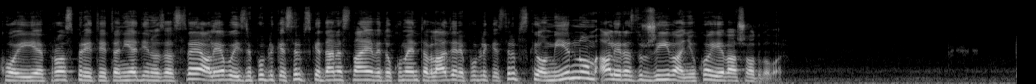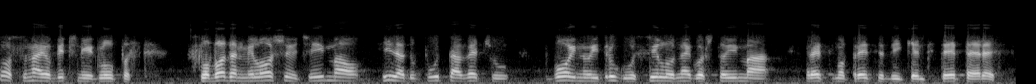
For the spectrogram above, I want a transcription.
koji je prosperitetan jedino za sve, ali evo iz Republike Srpske danas najave dokumenta vlade Republike Srpske o mirnom, ali razdruživanju. Koji je vaš odgovor? To su najobičnije gluposti. Slobodan Milošević je imao hiljadu puta veću vojnu i drugu silu nego što ima recimo predsjednik entiteta RS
